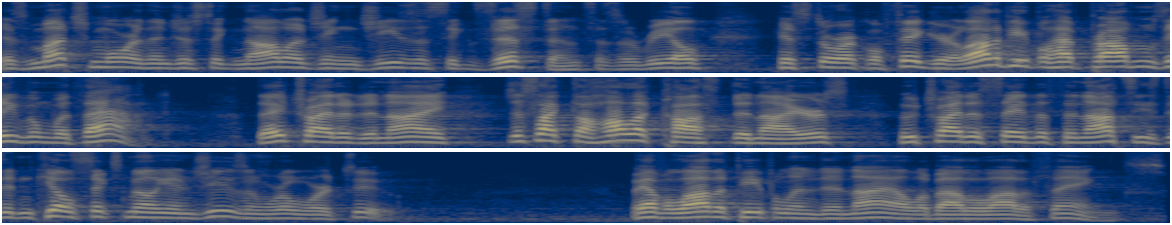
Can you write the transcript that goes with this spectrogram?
is much more than just acknowledging Jesus' existence as a real historical figure. A lot of people have problems even with that. They try to deny, just like the Holocaust deniers who try to say that the Nazis didn't kill six million Jews in World War II. We have a lot of people in denial about a lot of things.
